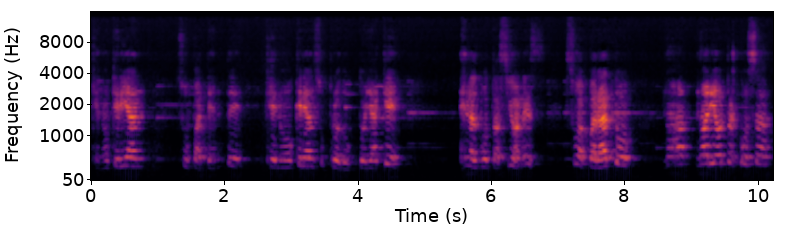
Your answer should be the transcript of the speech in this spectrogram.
que no querían su patente, que no querían su producto, ya que en las votaciones su aparato no, no haría otra cosa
